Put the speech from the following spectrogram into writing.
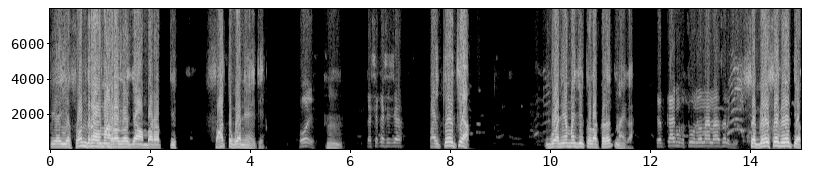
ते यशवंतराव महाराजाच्या अंबारात ती सात गोण्या आहेत. होय. हम्म. कशा कशाच्या? पायथ्याच्या गोण्या म्हणजे तुला कळत नाही का? त्यात काय मग सोनं नाणं असेल की? सगळे सगळे त्यात.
